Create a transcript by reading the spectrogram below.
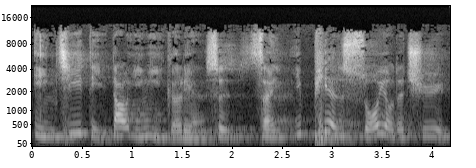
引基底到引以格连是整一片所有的区域。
